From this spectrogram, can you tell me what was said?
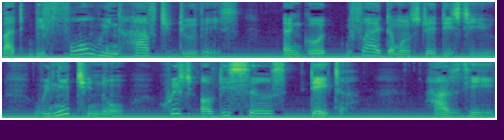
But before we have to do this and go before I demonstrate this to you, we need to know which of these sales data has the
